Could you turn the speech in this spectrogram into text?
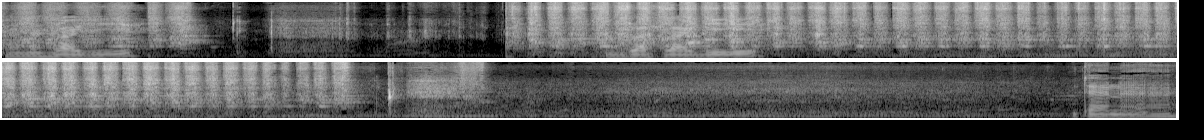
tanah lagi. 16 lagi. Tanah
